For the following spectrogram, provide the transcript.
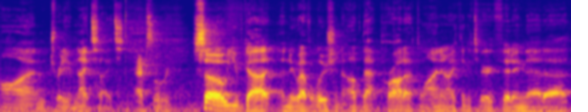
on tritium night sights. Absolutely. So you've got a new evolution of that product line, and I think it's very fitting that uh,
